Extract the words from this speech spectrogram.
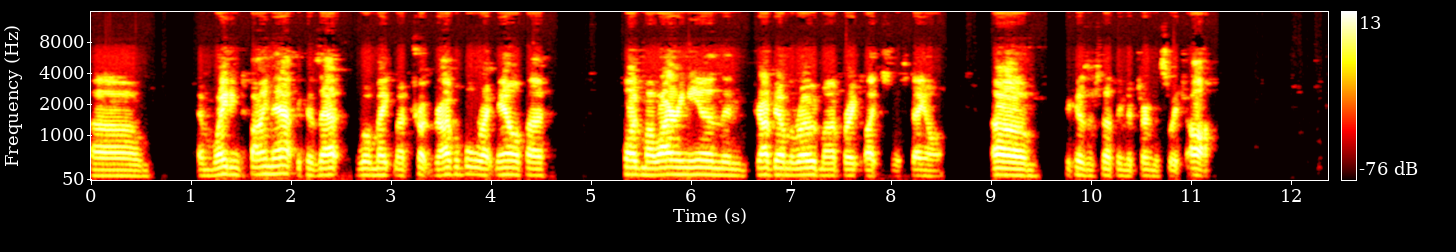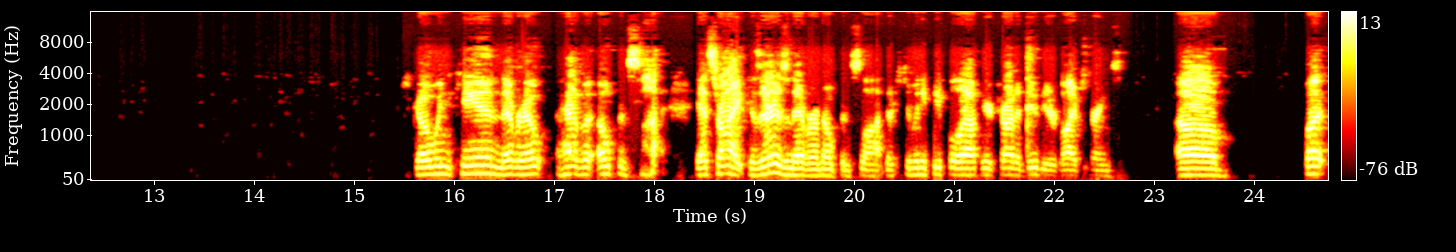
Um, I'm waiting to find that because that will make my truck drivable. Right now, if I plug my wiring in, then drive down the road, my brake lights will stay on um, because there's nothing to turn the switch off. Just go when you can. Never have an open slot. That's right, because there is never an open slot. There's too many people out here trying to do their live streams. Um, but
